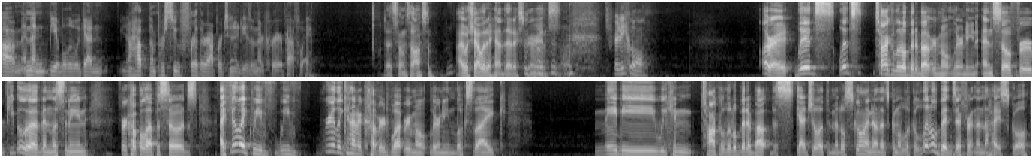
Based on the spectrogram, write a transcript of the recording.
um, and then be able to, again, you know, help them pursue further opportunities in their career pathway. That sounds awesome. I wish I would have had that experience. It's pretty cool. All right, let's let's talk a little bit about remote learning. And so for people who have been listening for a couple episodes, I feel like we've we've really kind of covered what remote learning looks like. Maybe we can talk a little bit about the schedule at the middle school. I know that's going to look a little bit different than the high school,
